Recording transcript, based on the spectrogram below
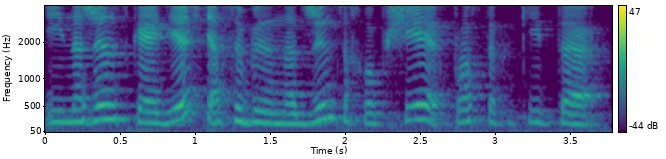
И на женской одежде, особенно на джинсах, вообще просто какие-то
